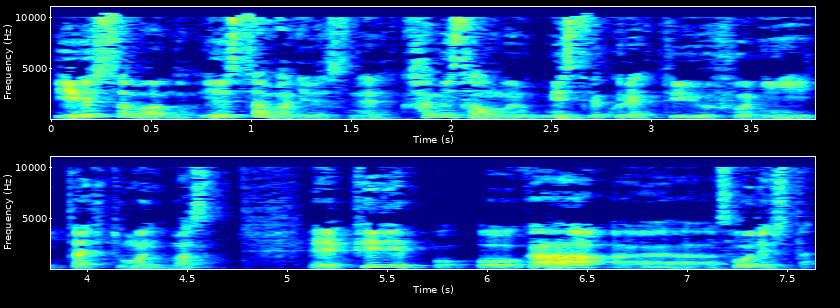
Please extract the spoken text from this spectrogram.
イエス様の、イエス様にですね、神様を見せてくれというふうに言った人もいます。えピリポがそうでした。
